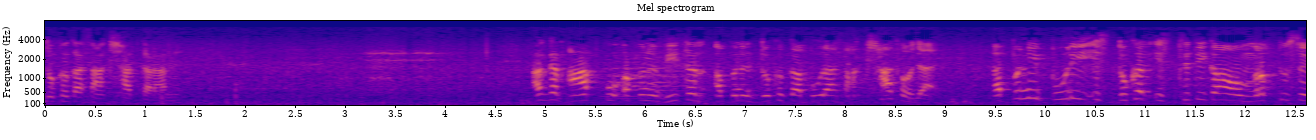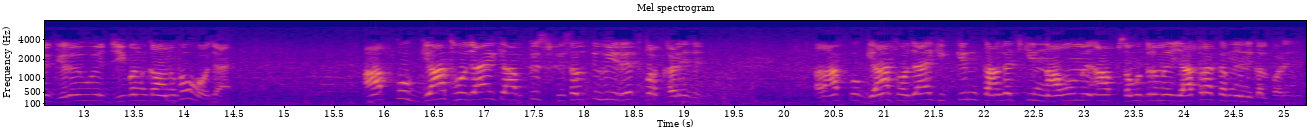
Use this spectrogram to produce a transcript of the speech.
दुख का साक्षात करा लें अगर आपको अपने भीतर अपने दुख का पूरा साक्षात हो जाए, अपनी पूरी इस दुखद स्थिति का और मृत्यु से गिरे हुए जीवन का अनुभव हो जाए, आपको ज्ञात हो जाए कि आप किस फिसलती हुई रेत पर खड़े हैं। और आपको ज्ञात हो जाए कि किन कागज़ की नावों में आप समुद्र में यात्रा करने निकल पड़े हैं।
